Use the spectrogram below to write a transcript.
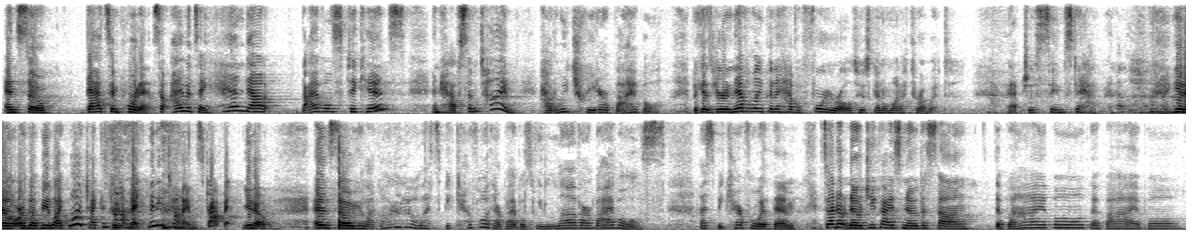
And so that's important. So I would say hand out Bibles to kids and have some time. How do we treat our Bible? Because you're inevitably going to have a four year old who's going to want to throw it. That just seems to happen. You know, or they'll be like, watch, I can drop it many times, drop it, you know. And so you're like, oh, no, no, let's be careful with our Bibles. We love our Bibles. Let's be careful with them. So I don't know, do you guys know the song, The Bible, the Bible?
